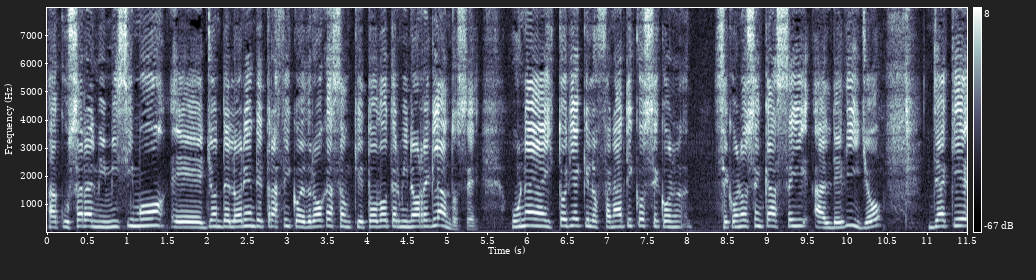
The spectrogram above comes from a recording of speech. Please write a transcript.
a acusar al mismísimo eh, John DeLorean de tráfico de drogas, aunque todo terminó arreglándose. Una historia que los fanáticos se, con se conocen casi al dedillo, ya que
